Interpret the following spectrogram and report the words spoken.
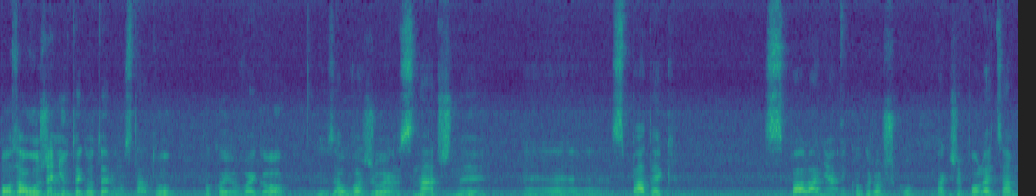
Po założeniu tego termostatu pokojowego zauważyłem znaczny e, spadek spalania ekogroszku. Także polecam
